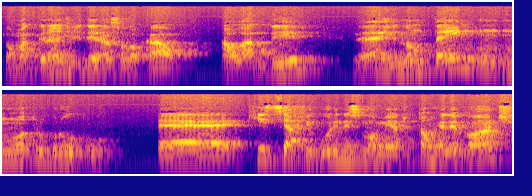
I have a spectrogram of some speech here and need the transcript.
que é uma grande liderança local ao lado dele. Né? Ele não tem um, um outro grupo é, que se afigure nesse momento tão relevante,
